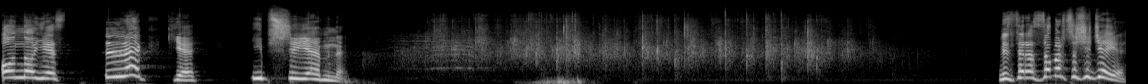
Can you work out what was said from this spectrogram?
ono jest lekkie i przyjemne. Więc teraz zobacz, co się dzieje.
